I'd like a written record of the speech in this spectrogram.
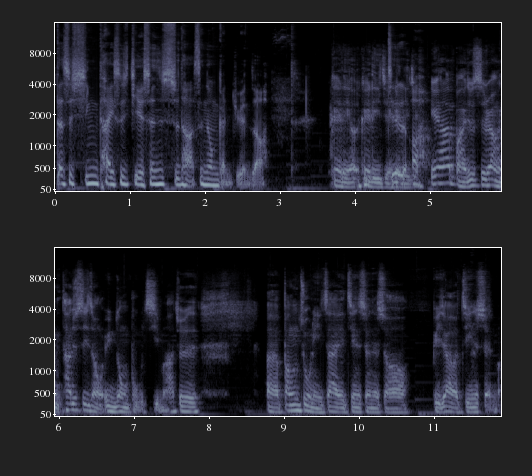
但是心态是杰森·史塔森那种感觉，你知道吗？可以理可以理解，可以理解，因为它本来就是让它就是一种运动补给嘛，就是呃帮助你在健身的时候比较有精神嘛，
